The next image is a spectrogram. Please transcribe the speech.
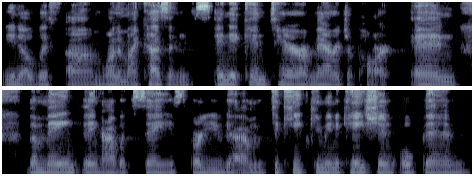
you know, with um, one of my cousins, and it can tear a marriage apart. And the main thing I would say is for you um, to keep communication open.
